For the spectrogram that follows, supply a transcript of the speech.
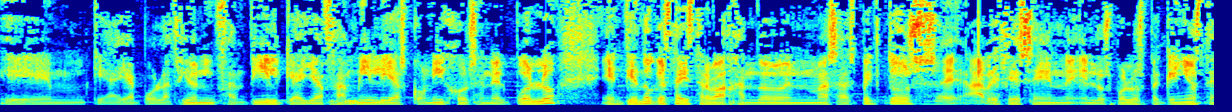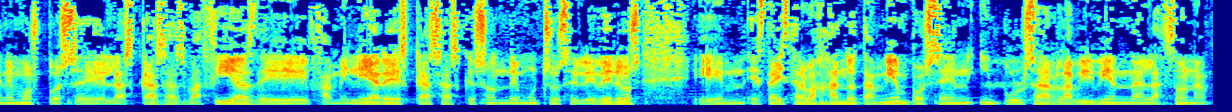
eh, que haya población infantil, que haya familias con hijos en el pueblo. Entiendo que estáis trabajando en más aspectos. Eh, a veces en, en, los pueblos pequeños tenemos pues eh, las casas vacías de familiares, casas que son de muchos herederos. estáis trabajando también pues en impulsar la vivienda en la zona.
